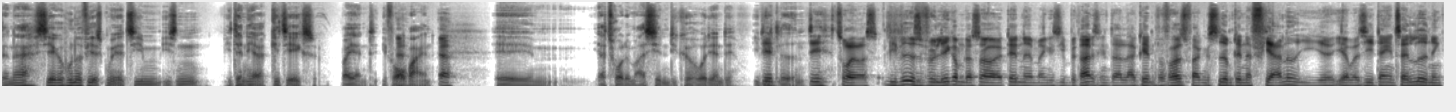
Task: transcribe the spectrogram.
den er cirka 180 km i timen i, sådan, i den her GTX-variant i forvejen. Ja. Øhm, jeg tror, det er meget sjældent, de kører hurtigere end det i virkeligheden. Det tror jeg også. Vi ved jo selvfølgelig ikke, om der så er den, øh, man kan sige, begrænsning, der er lagt ind fra Volkswagens side, om den er fjernet i, øh, jeg vil sige, dagens anledning.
